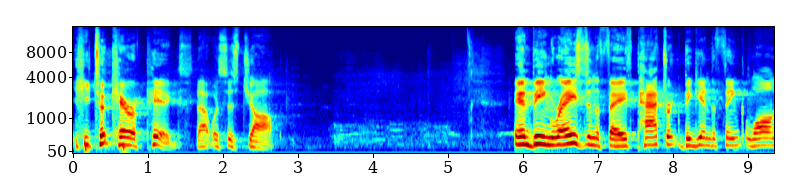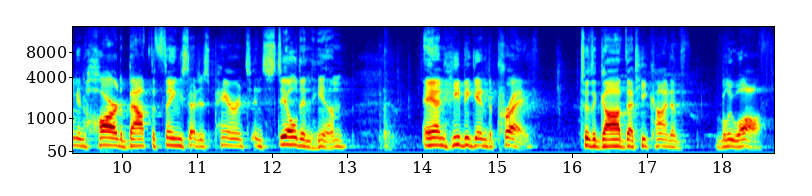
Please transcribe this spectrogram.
He took care of pigs, that was his job. And being raised in the faith, Patrick began to think long and hard about the things that his parents instilled in him, and he began to pray to the God that he kind of blew off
